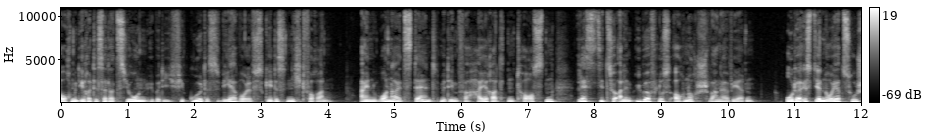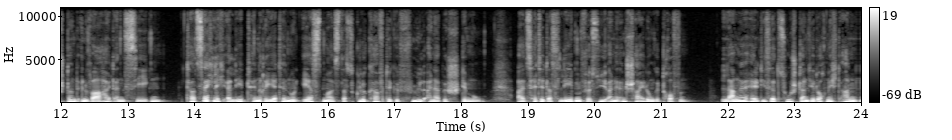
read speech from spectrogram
Auch mit ihrer Dissertation über die Figur des Werwolfs geht es nicht voran. Ein One-Night-Stand mit dem verheirateten Thorsten lässt sie zu allem Überfluss auch noch schwanger werden. Oder ist ihr neuer Zustand in Wahrheit ein Segen? Tatsächlich erlebt Henriette nun erstmals das glückhafte Gefühl einer Bestimmung, als hätte das Leben für sie eine Entscheidung getroffen. Lange hält dieser Zustand jedoch nicht an.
